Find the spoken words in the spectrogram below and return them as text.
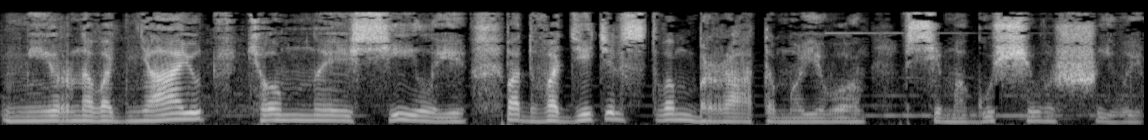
Мир наводняют темные силы под водительством брата моего, всемогущего Шивы.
